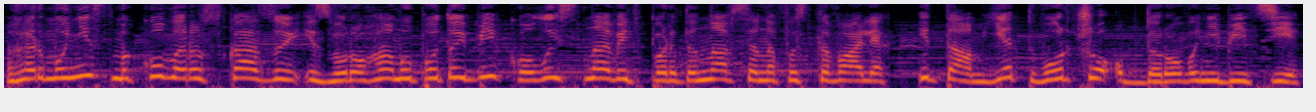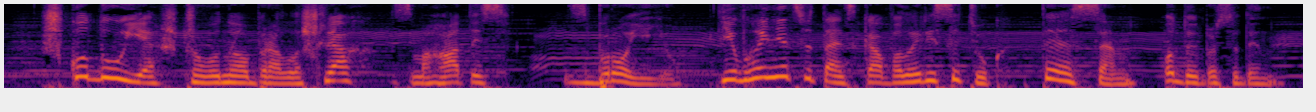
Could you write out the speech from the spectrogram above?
Гармоніст Микола розказує, із ворогами по той бік колись навіть перетинався на фестивалях, і там є творчо обдаровані бійці. Шкодує, що вони обрали шлях змагатись зброєю. Євгенія Цвітанська, Валерій Сетюк, ТСН 1+,1.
